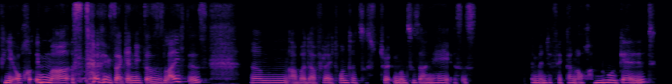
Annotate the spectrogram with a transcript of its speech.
wie auch immer, ich sage ja nicht, dass es leicht ist, ähm, aber da vielleicht runterzustrippen und zu sagen, hey, es ist im Endeffekt dann auch nur Geld,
